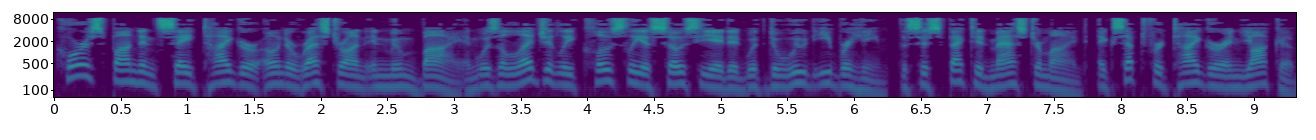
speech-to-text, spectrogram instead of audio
Correspondents say Tiger owned a restaurant in Mumbai and was allegedly closely associated with Dawood Ibrahim, the suspected mastermind. Except for Tiger and Yaqub,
